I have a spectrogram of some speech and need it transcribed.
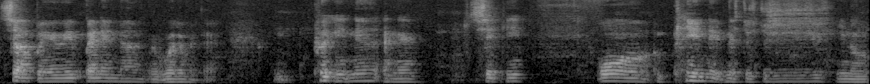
strawberry banana or whatever that. Put in there and then shake it or plain it just you know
